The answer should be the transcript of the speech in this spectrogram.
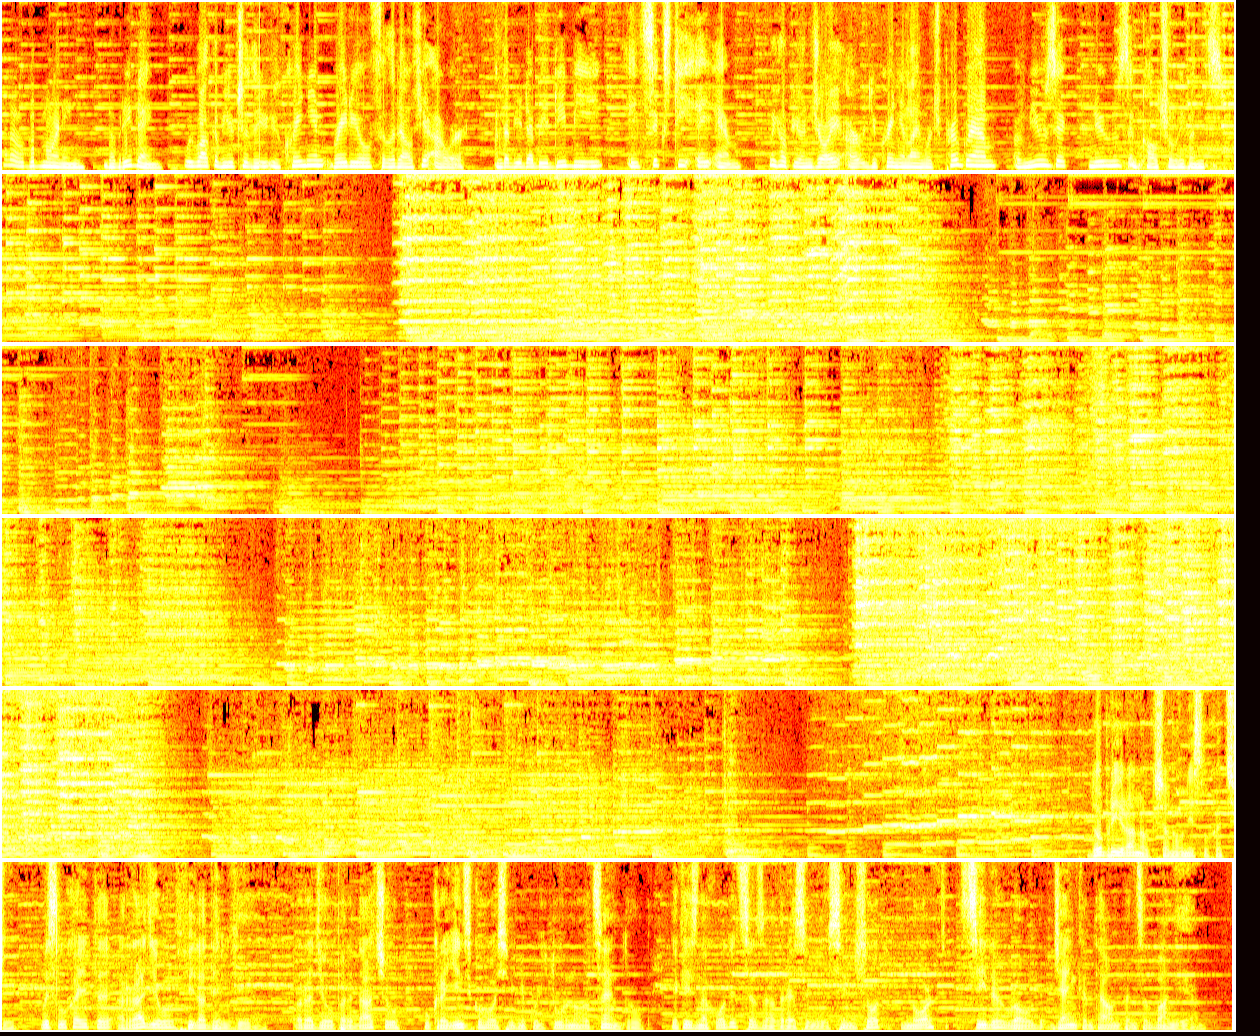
Hello, good morning. Добрий день. We welcome you to the Ukrainian Radio Philadelphia Hour on WWDB 860 AM. We hope you enjoy our Ukrainian language program of music, news, and cultural events. Добрий ранок, шановні слухачі. Ви слухаєте Радіо Філадельфія, радіопередачу Українського освітньокультурного центру, який знаходиться за адресою 700 North Cedar Road, Jenkintown, Пенсильванія.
